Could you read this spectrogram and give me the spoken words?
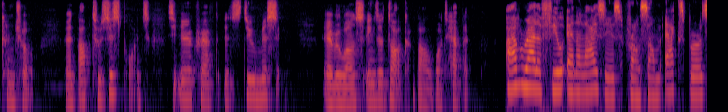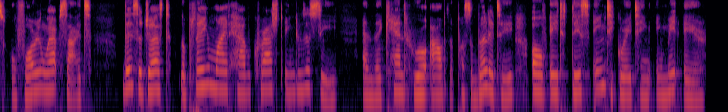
control, and up to this point, the aircraft is still missing. Everyone's in the dark about what happened. I've read a few analyses from some experts on foreign websites. They suggest the plane might have crashed into the sea, and they can't rule out the possibility of it disintegrating in midair.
